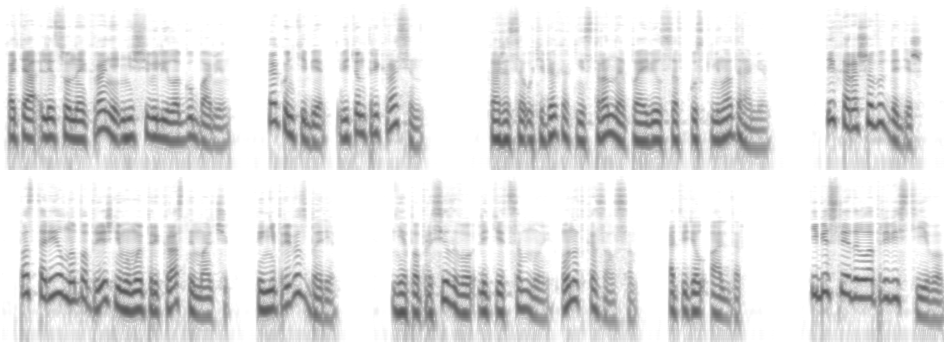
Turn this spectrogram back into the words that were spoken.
хотя лицо на экране не шевелило губами. Как он тебе? Ведь он прекрасен. Кажется, у тебя, как ни странно, появился вкус к мелодраме. Ты хорошо выглядишь. Постарел, но по-прежнему мой прекрасный мальчик. Ты не привез Берри? Я попросил его лететь со мной. Он отказался, ответил Альдер. Тебе следовало привести его.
